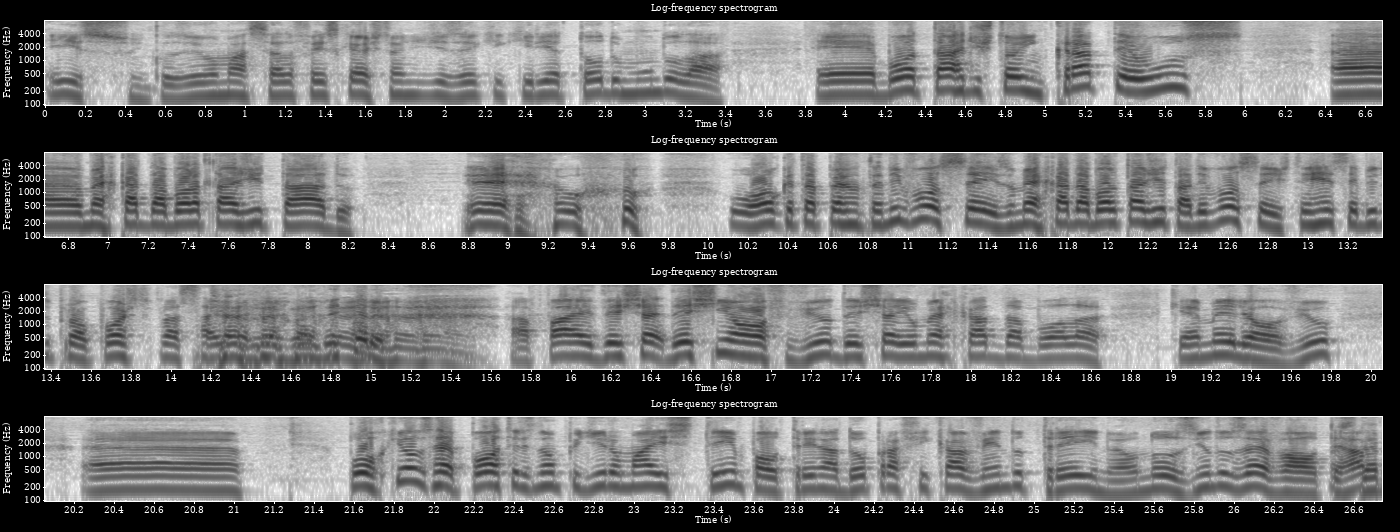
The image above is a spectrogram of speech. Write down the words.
Isso, inclusive o Marcelo fez questão de dizer que queria todo mundo lá. É, boa tarde, estou em Crateus. Ah, o mercado da bola está agitado. É, o, o Walker está perguntando, e vocês? O mercado da bola está agitado, e vocês? Têm recebido propostas para sair da brincadeira? Rapaz, deixa, deixa em off, viu? Deixa aí o mercado da bola que é melhor, viu? É... Por que os repórteres não pediram mais tempo ao treinador para ficar vendo o treino? É o nozinho do Zé Walter. Se Rapaz,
